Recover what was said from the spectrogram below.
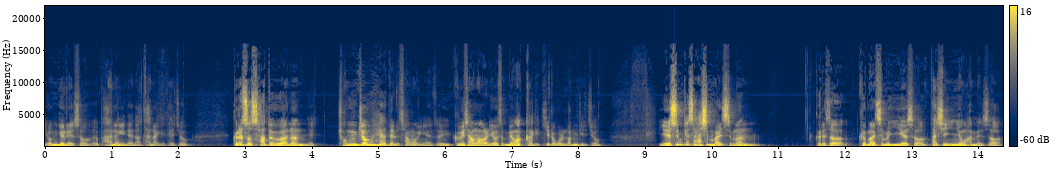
연결해서 반응이 나타나게 되죠. 그래서 사도 요한은 정정해야 될 상황이어서 그 상황을 여기서 명확하게 기록을 남기죠. 예수님께서 하신 말씀은 그래서 그 말씀을 이어서 다시 인용하면서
